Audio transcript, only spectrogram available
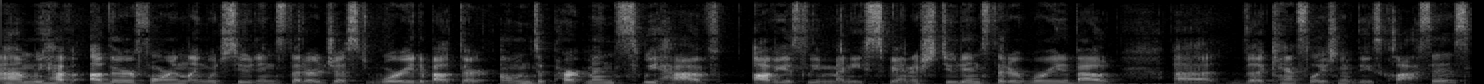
Um, we have other foreign language students that are just worried about their own departments. We have obviously many Spanish students that are worried about uh, the cancellation of these classes.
